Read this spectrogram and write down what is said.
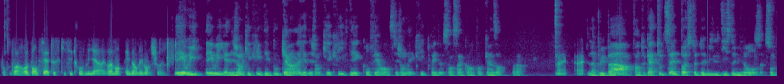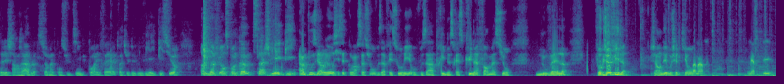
pour pouvoir repenser à tout ce qui s'y trouve, mais il y a vraiment énormément de choses. Et oui, et oui, il y a des gens qui écrivent des bouquins, il y a des gens qui écrivent des conférences, et j'en ai écrit près de 150 en 15 ans. Voilà. La plupart, enfin en tout cas toutes celles post-2010-2011 sont téléchargeables sur madconsulting.fr. Et toi, tu es devenu VIP sur hommeinfluence.com slash VIP. Un pouce vers le haut si cette conversation vous a fait sourire ou vous a appris ne serait-ce qu'une information nouvelle. Faut que je file. J'ai rendez-vous chez le Chiron. Merci.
